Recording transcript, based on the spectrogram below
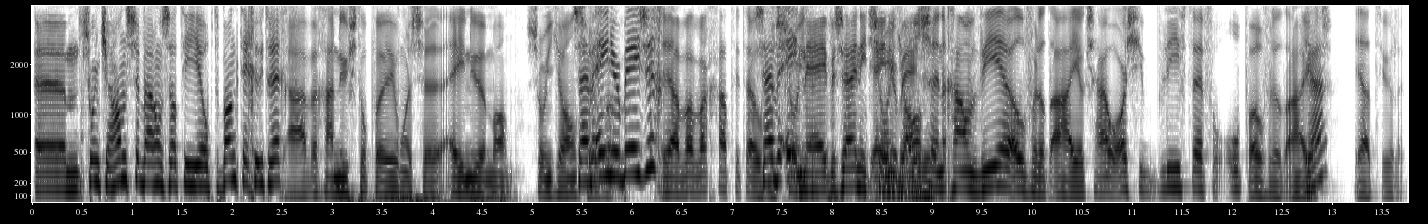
Um, Sontje Hansen, waarom zat hij op de bank tegen Utrecht? Ja, we gaan nu stoppen, jongens. Uh, één uur, man. Sontje Hansen. Zijn we één uur bezig? Ja, waar, waar gaat dit over? Zijn we één... Nee, we zijn niet één uur bezig. Hansen en dan gaan we weer over dat Ajax. Hou alsjeblieft even op over dat Ajax. Ja? Ja, tuurlijk.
